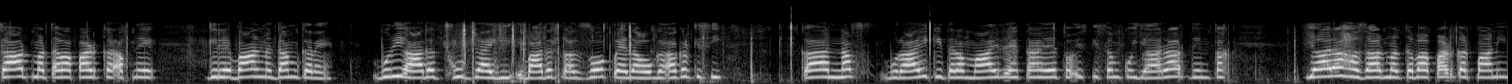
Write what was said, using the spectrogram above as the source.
سات مرتبہ پڑھ کر اپنے گریبان میں دم کریں۔ بری عادت چھوٹ جائے گی، عبادت کا ذوق پیدا ہوگا۔ اگر کسی کا نفس برائی کی طرف مائل رہتا ہے تو اس اسم کو گیارہ دن تک گیارہ ہزار مرتبہ پڑھ کر پانی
